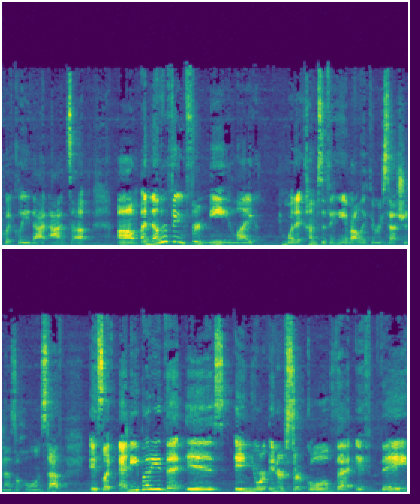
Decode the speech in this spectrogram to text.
quickly that adds up. Um, another thing for me, like when it comes to thinking about like the recession as a whole and stuff is like anybody that is in your inner circle that if they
